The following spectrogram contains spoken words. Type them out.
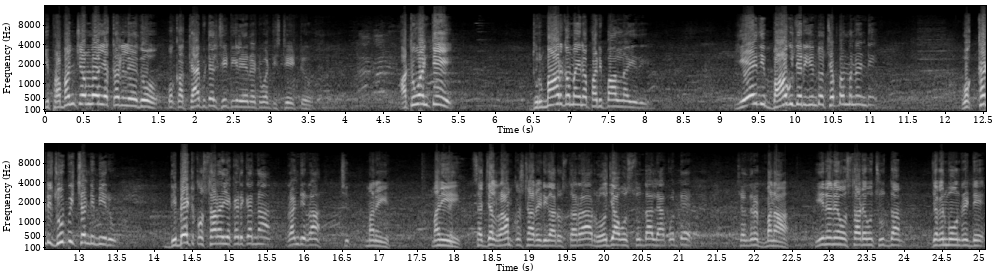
ఈ ప్రపంచంలో ఎక్కడ లేదు ఒక క్యాపిటల్ సిటీ లేనటువంటి స్టేట్. అటువంటి దుర్మార్గమైన పరిపాలన ఇది. ఏది బాగు జరిగిందో చెప్పమనండి. ఒక్కటి చూపించండి మీరు. డిబేట్కి వస్తారా ఎక్కడికన్నా? రండి రా. మన మరి సజ్జల రామకృష్ణారెడ్డి గారు వస్తారా? రోజా వస్తుందా? లేకుంటే చంద్ర మన ఈయననే వస్తాడేమో చూద్దాం జగన్మోహన్ రెడ్డి.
